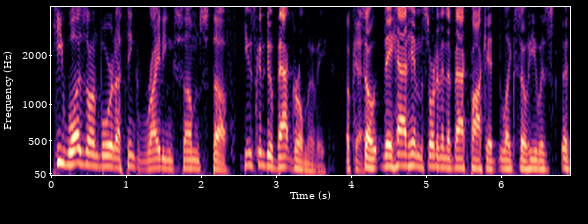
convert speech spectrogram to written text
he was on board, I think, writing some stuff. He was going to do a Batgirl movie. Okay. So they had him sort of in the back pocket, like so he was a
